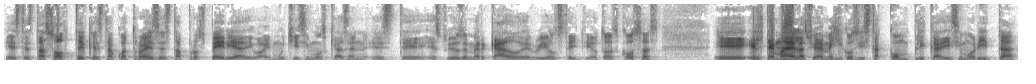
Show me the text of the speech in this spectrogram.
Este, está Softec, está 4S, está Prosperia, digo, hay muchísimos que hacen este, estudios de mercado, de real estate y otras cosas. Eh, el tema de la Ciudad de México sí está complicadísimo ahorita.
